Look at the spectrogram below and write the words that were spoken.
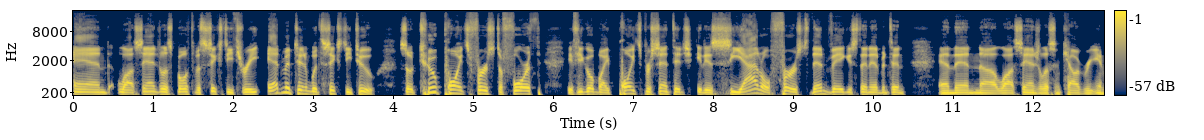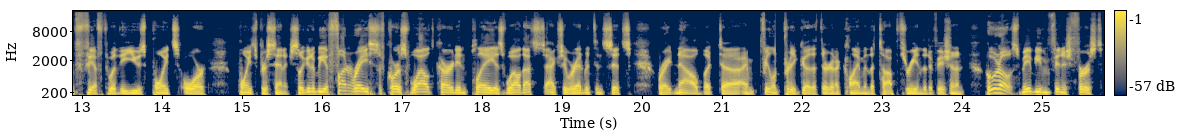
and Los Angeles both with 63, Edmonton with 62. So two points first to fourth. If you go by points percentage, it is Seattle first, then Vegas, then Edmonton, and then uh, Los Angeles and Calgary in fifth, whether you use points or points percentage. So going to be a fun race, of course. Wild card in play as well. That's actually where Edmonton sits right now. But uh, I'm feeling pretty good that they're going to climb in the top three in the division, and who knows, maybe even finish first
